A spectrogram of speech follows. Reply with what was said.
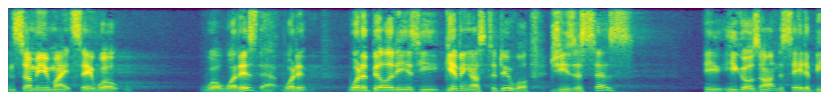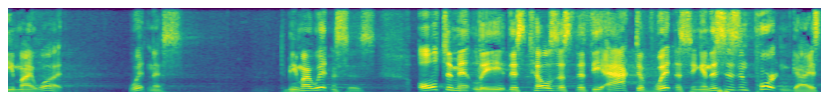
And some of you might say, well, well what is that? What, it, what ability is he giving us to do? Well, Jesus says, he, he goes on to say, to be my what? Witness. To be my witnesses ultimately, this tells us that the act of witnessing, and this is important, guys,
